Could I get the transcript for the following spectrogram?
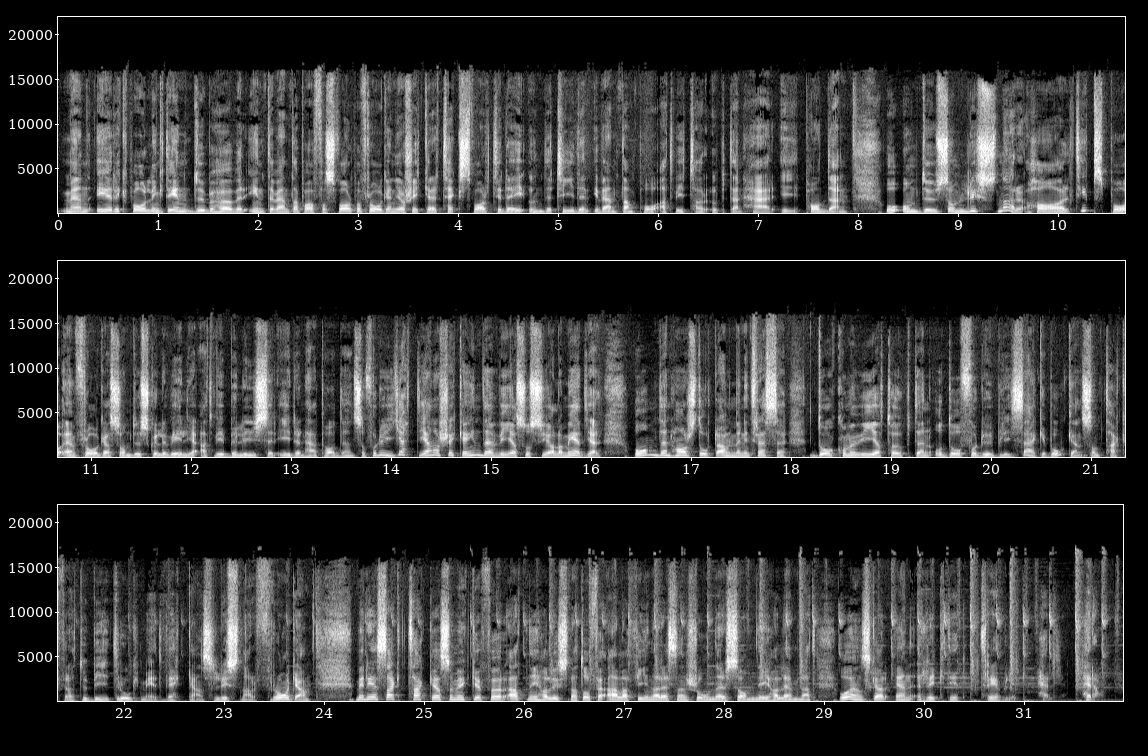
Men Erik på LinkedIn, du behöver inte vänta på att få svar på frågan. Jag skickar ett textsvar till dig under tiden i väntan på att vi tar upp den här i podden. Och om du som lyssnar har tips på en fråga som du skulle vilja att vi belyser i den här podden så får du jättegärna skicka in den via sociala medier. Om den har stort allmänintresse, då kommer vi att ta upp den och då får du bli säkerboken som tack för att du bidrog med veckans lyssnarfråga. Med det sagt tackar jag så mycket för att ni har lyssnat och för alla fina recensioner som ni har lämnat och önskar en riktigt trevlig helg. Hej då!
